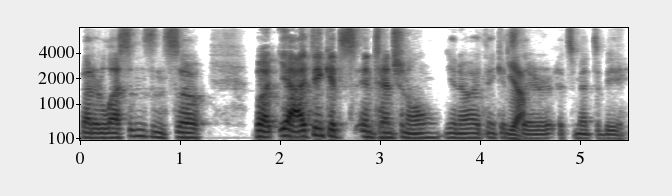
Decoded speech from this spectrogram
better lessons and so but yeah i think it's intentional you know i think it's Yeah. there it's meant to be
